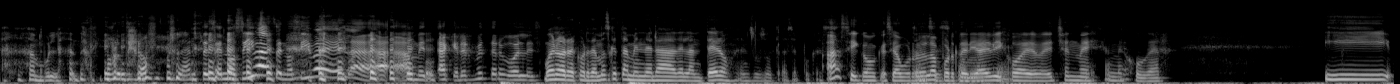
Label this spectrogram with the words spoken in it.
Ambulante. Portero ambulante. Se nos iba, se nos iba él a, querer meter goles. Bueno, recordemos que también era delantero en sus otras épocas. Ah, sí, como que se aburrió de la portería y dijo, échenme. Déjenme jugar. Y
